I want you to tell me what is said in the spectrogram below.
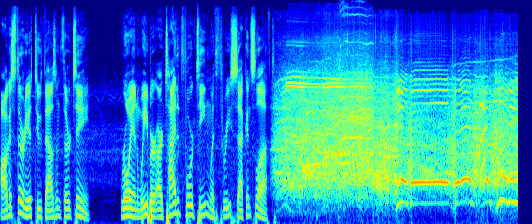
August 30th, 2013. Roy and Weber are tied at 14 with three seconds left. Field goal, Ben Aikuli.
